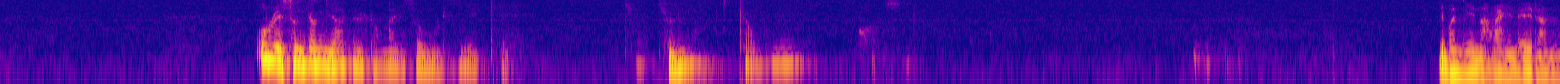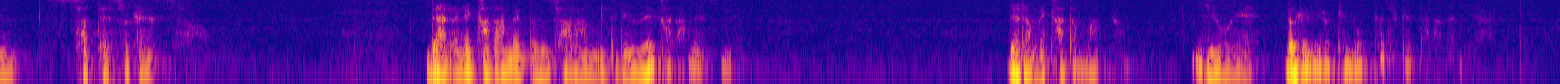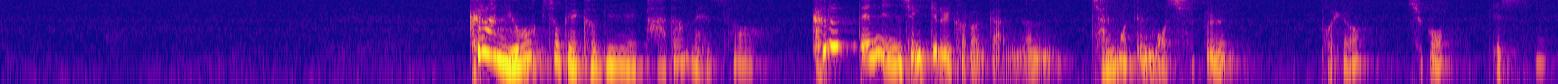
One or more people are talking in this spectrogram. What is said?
오늘의 성경 이야기를 통해서 우리에게 주는 교훈이 무엇입니까? 이번 이 나라의 내란 사태 속에서 내란에 가담했던 사람들이 왜 가담했습니까? 내란에 가담하면 이후에 너를 이렇게 높여주겠다라는 이야기. 그러한 유혹 속에 거기에 가담해서 그릇된 인생길을 걸어가는 잘못된 모습을 보여주고 있습니다.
